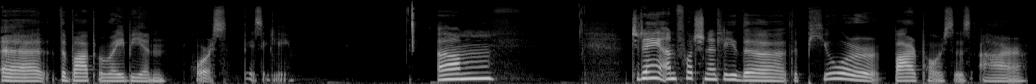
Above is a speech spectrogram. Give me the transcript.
uh, the barb Arabian horse, basically. Um, today, unfortunately, the the pure barb horses are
